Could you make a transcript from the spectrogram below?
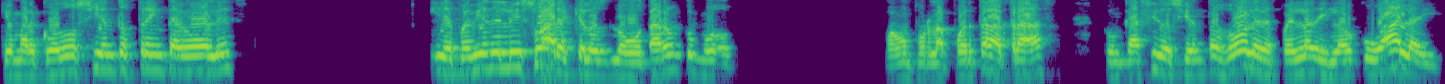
que marcó 230 goles y después viene Luis Suárez, que lo, votaron como, vamos, por la puerta de atrás, con casi 200 goles. Después la Dislao Kubala. Y,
